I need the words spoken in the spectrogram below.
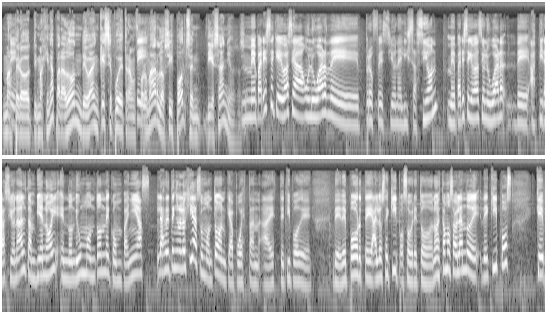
más, Sí. pero ¿te imaginas para dónde va? ¿En qué se puede transformar los esports en 10 años? O sea, Me parece que va hacia un lugar de profesionalización, me parece que va hacia un lugar de aspiracional también hoy, en donde un montón de compañías, las de tecnología es un montón que apuestan a este tipo de, de deporte, a los equipos sobre todo, ¿no? Estamos hablando de, de equipos que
